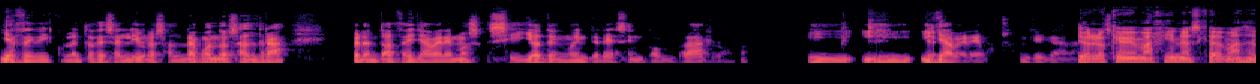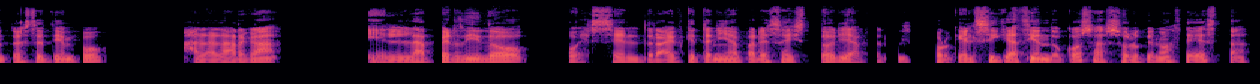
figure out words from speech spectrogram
Y es ridículo. Entonces el libro saldrá cuando saldrá, pero entonces ya veremos si yo tengo interés en comprarlo, ¿no? Y, y, ya veremos. yo lo que me imagino es que además en todo este tiempo, a la larga, él ha perdido pues el drive que tenía para esa historia, porque él sigue haciendo cosas, solo que no hace esta.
